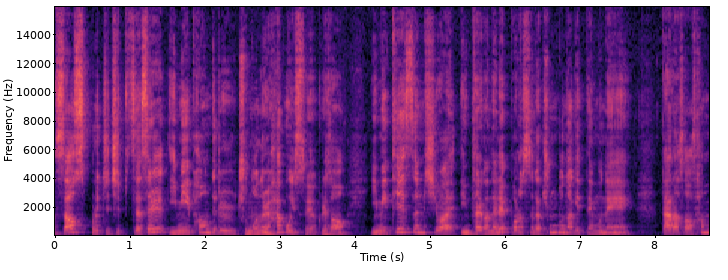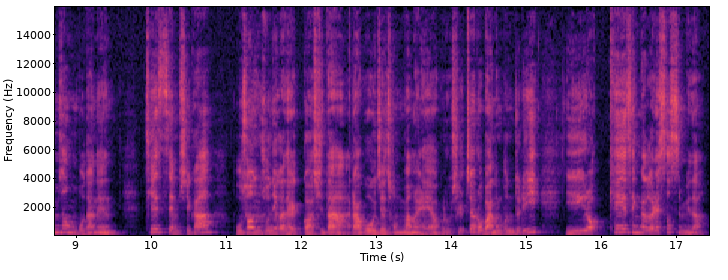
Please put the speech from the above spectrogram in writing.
사우스 브릿지 칩셋을 이미 파운드리를 주문을 하고 있어요. 그래서 이미 TSMC와 인텔 간의 레퍼런스가 충분하기 때문에 따라서 삼성보다는 TSMC가 우선순위가 될 것이다 라고 이제 전망을 해요. 그리고 실제로 많은 분들이 이렇게 생각을 했었습니다.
